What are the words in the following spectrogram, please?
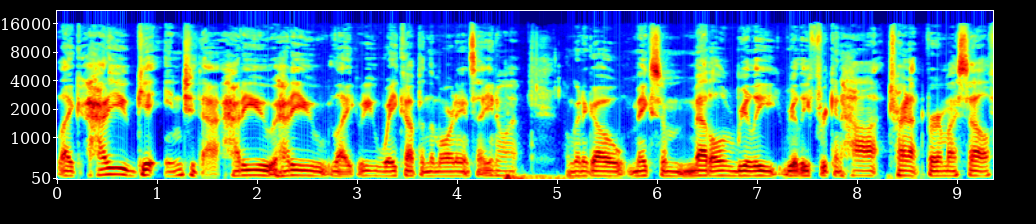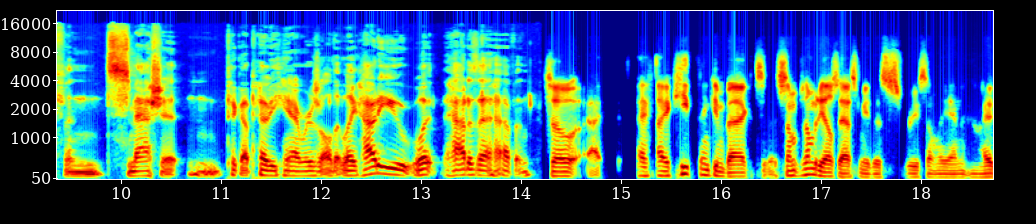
Like, how do you get into that? How do you, how do you, like, do you wake up in the morning and say, you know what? I'm to go make some metal really, really freaking hot, try not to burn myself and smash it and pick up heavy hammers all that. Like, how do you, what, how does that happen? So I, I, I keep thinking back to some, somebody else asked me this recently and I,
